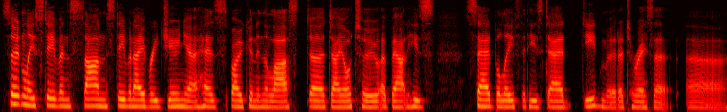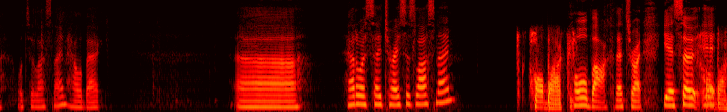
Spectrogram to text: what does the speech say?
certainly Steven's son, Steven Avery Jr., has spoken in the last uh, day or two about his sad belief that his dad did murder Teresa. Uh, what's her last name? Halbach. Uh, how do I say Teresa's last name? Halbach. Halbach, that's right. Yeah, so uh,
